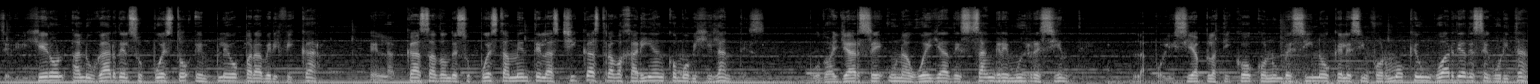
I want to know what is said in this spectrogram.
se dirigieron al lugar del supuesto empleo para verificar en la casa donde supuestamente las chicas trabajarían como vigilantes. pudo hallarse una huella de sangre muy reciente. La policía platicó con un vecino que les informó que un guardia de seguridad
